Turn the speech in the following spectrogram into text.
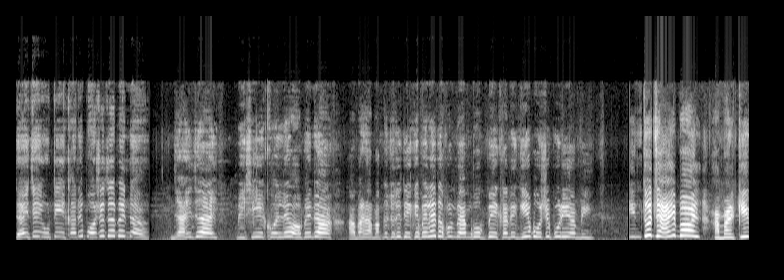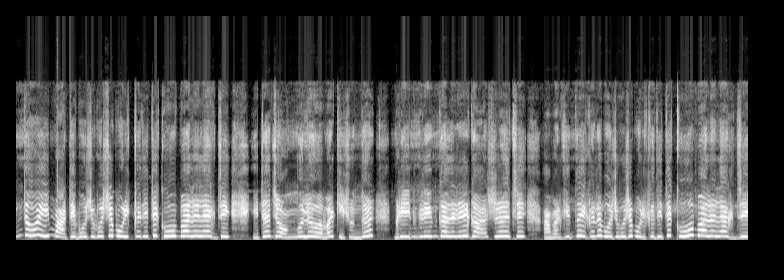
যাই যাই উঠি এখানে বসা যাবে না। যাই যাই। বেশি এ করলে হবে না। আবার আমাকে যদি দেখে ফেলে, তখন ম্যাম বকবে, এখানে গিয়ে বসে পড়ি আমি। কিন্তু যাই বল, আমার কিন্তু এই মাঠে বসে বসে পরীক্ষা দিতে খুব ভালো লাগছে। এটা জঙ্গলও, আবার কি সুন্দর গ্রিন গ্রিন কালারের ঘাস রয়েছে। আমার কিন্তু এখানে বসে বসে পরীক্ষা দিতে খুব ভালো লাগছে।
